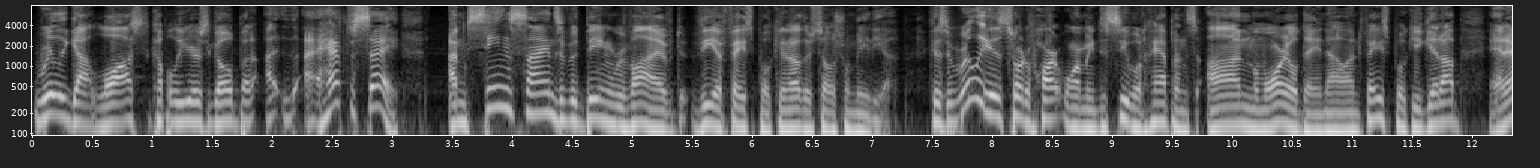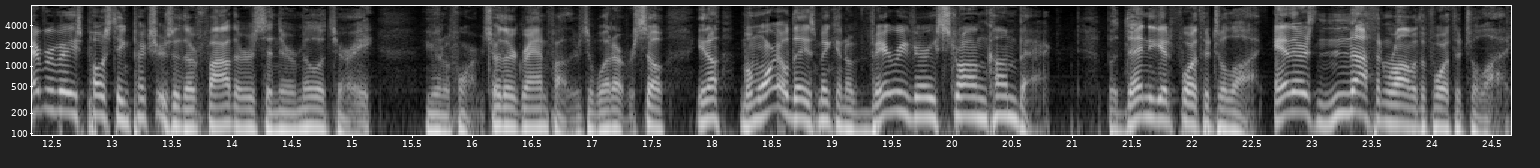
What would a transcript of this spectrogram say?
really got lost a couple of years ago, but I, I have to say, I'm seeing signs of it being revived via Facebook and other social media because it really is sort of heartwarming to see what happens on Memorial Day now on Facebook. You get up and everybody's posting pictures of their fathers in their military uniforms or their grandfathers or whatever. So, you know, Memorial Day is making a very, very strong comeback. But then you get 4th of July. And there's nothing wrong with the 4th of July.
